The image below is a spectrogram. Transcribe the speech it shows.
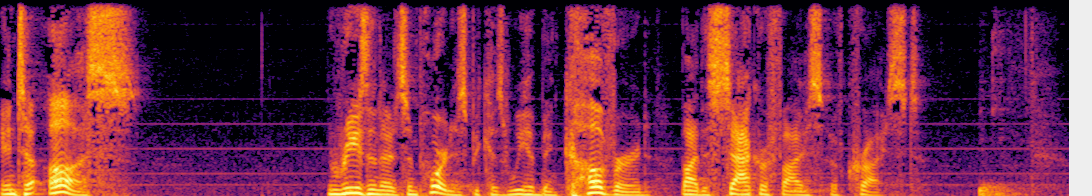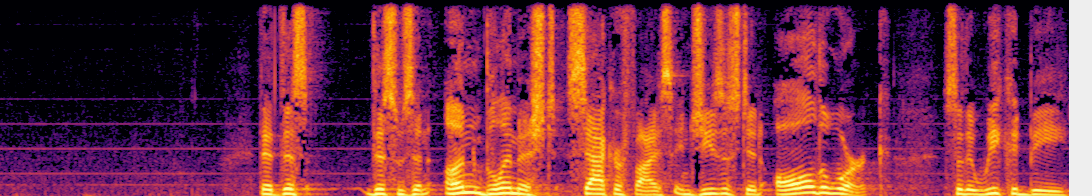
And to us, the reason that it's important is because we have been covered by the sacrifice of Christ. That this this was an unblemished sacrifice, and Jesus did all the work so that we could be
